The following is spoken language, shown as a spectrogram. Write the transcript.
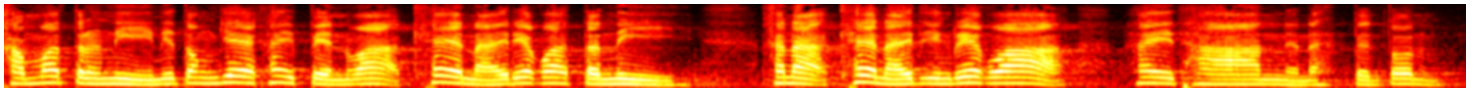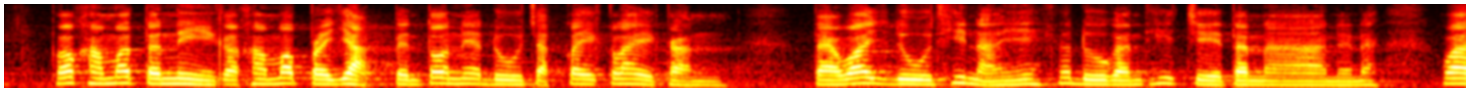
คำว่าตรณีนี่ต้องแยกให้เป็นว่า แค่ไหนเรียกว่าตนีขณะแค่ไหนจึงเรียกว่าให้ทานเนี่ยนะเป็นต้น เพราะคำว่าตนีกับคำว่าประหยัดเป็นต้นเนี่ยดูจากใกล้ ๆกัน แต่ว่าดูที่ไหนก็ดูกันที่เจตนาเนี่ยนะว่า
